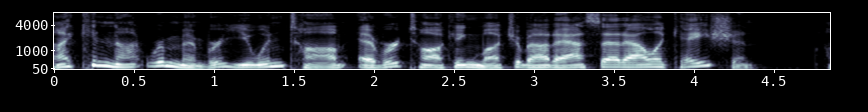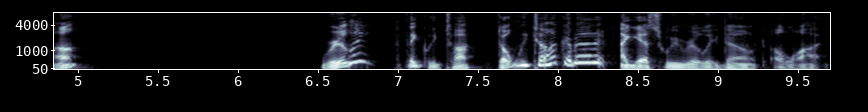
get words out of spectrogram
I cannot remember you and Tom ever talking much about asset allocation. Huh? Really? I think we talk. Don't we talk about it? I guess we really don't a lot.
